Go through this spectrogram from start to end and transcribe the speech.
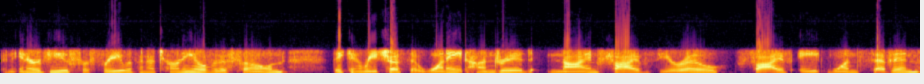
an interview for free with an attorney over the phone. They can reach us at one eight hundred nine five zero five eight one seven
